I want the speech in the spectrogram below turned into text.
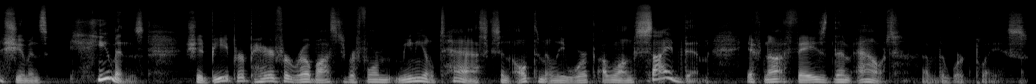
humans, humans should be prepared for robots to perform menial tasks and ultimately work alongside them, if not phase them out of the workplace.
